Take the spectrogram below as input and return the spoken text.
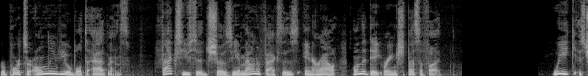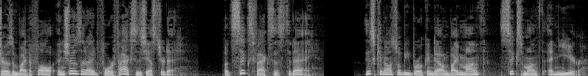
Reports are only viewable to admins. Fax usage shows the amount of faxes, in or out, on the date range specified. Week is chosen by default and shows that I had 4 faxes yesterday, but 6 faxes today. This can also be broken down by month, 6 month, and year.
